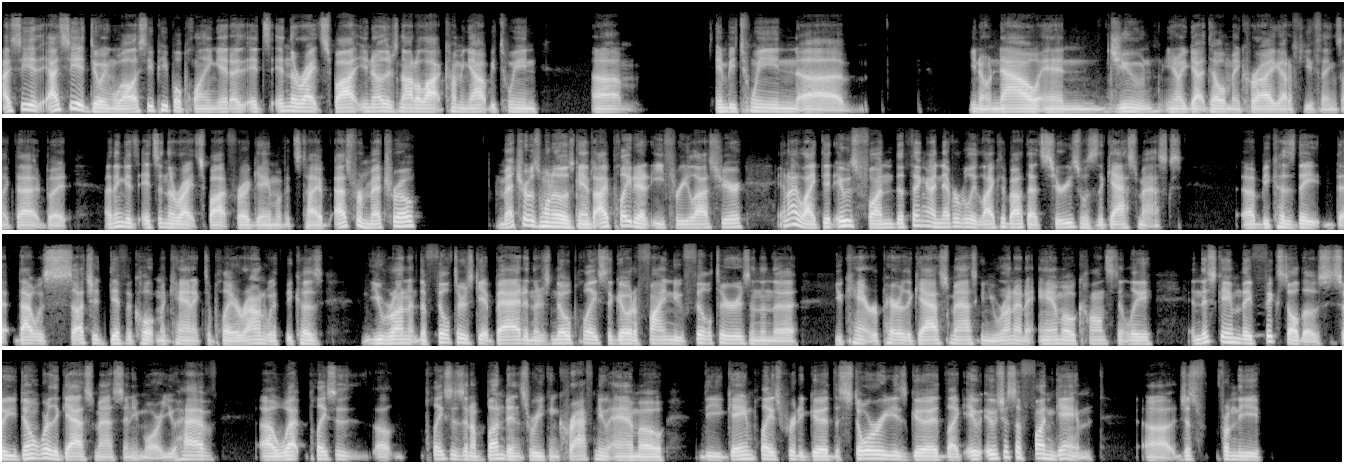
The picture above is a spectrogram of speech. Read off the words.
I see it I see it doing well. I see people playing it. It's in the right spot. You know, there's not a lot coming out between um in between uh you know now and June. You know, you got Devil May Cry, you got a few things like that, but I think it's it's in the right spot for a game of its type. As for Metro, Metro is one of those games I played it at E3 last year and I liked it. It was fun. The thing I never really liked about that series was the gas masks. Uh, because they th- that was such a difficult mechanic to play around with because you run the filters get bad and there's no place to go to find new filters and then the you can't repair the gas mask and you run out of ammo constantly in this game they fixed all those so you don't wear the gas mask anymore you have uh, wet places uh, places in abundance where you can craft new ammo. The gameplay is pretty good. The story is good. Like it, it was just a fun game. Uh, just from the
